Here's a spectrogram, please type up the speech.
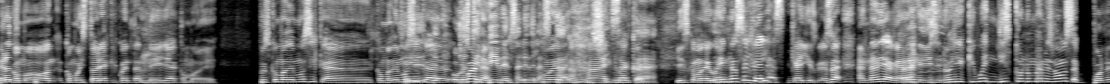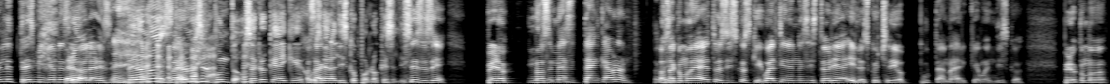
Pero como, como historia que cuentan de ella, como de, pues como de música, como de Sí, música Ju- Justin urbana. Bieber salió de las Como de- calles ajá, y exacto. nunca. Y es como de, güey, no salió de las calles, güey. O sea, a nadie agarran y dicen, oye, qué buen disco, no mames, vamos a ponerle 3 millones Pero- de dólares. Pero no, es, O sea, pero no es el punto. O sea, creo que hay que sea, juzgar al disco por lo que es el disco. Sí, sí, sí. Pero no se me hace tan cabrón. O sea, como de hay otros discos que igual tienen esa historia y lo escucho y digo, puta madre, qué buen disco. Pero como,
